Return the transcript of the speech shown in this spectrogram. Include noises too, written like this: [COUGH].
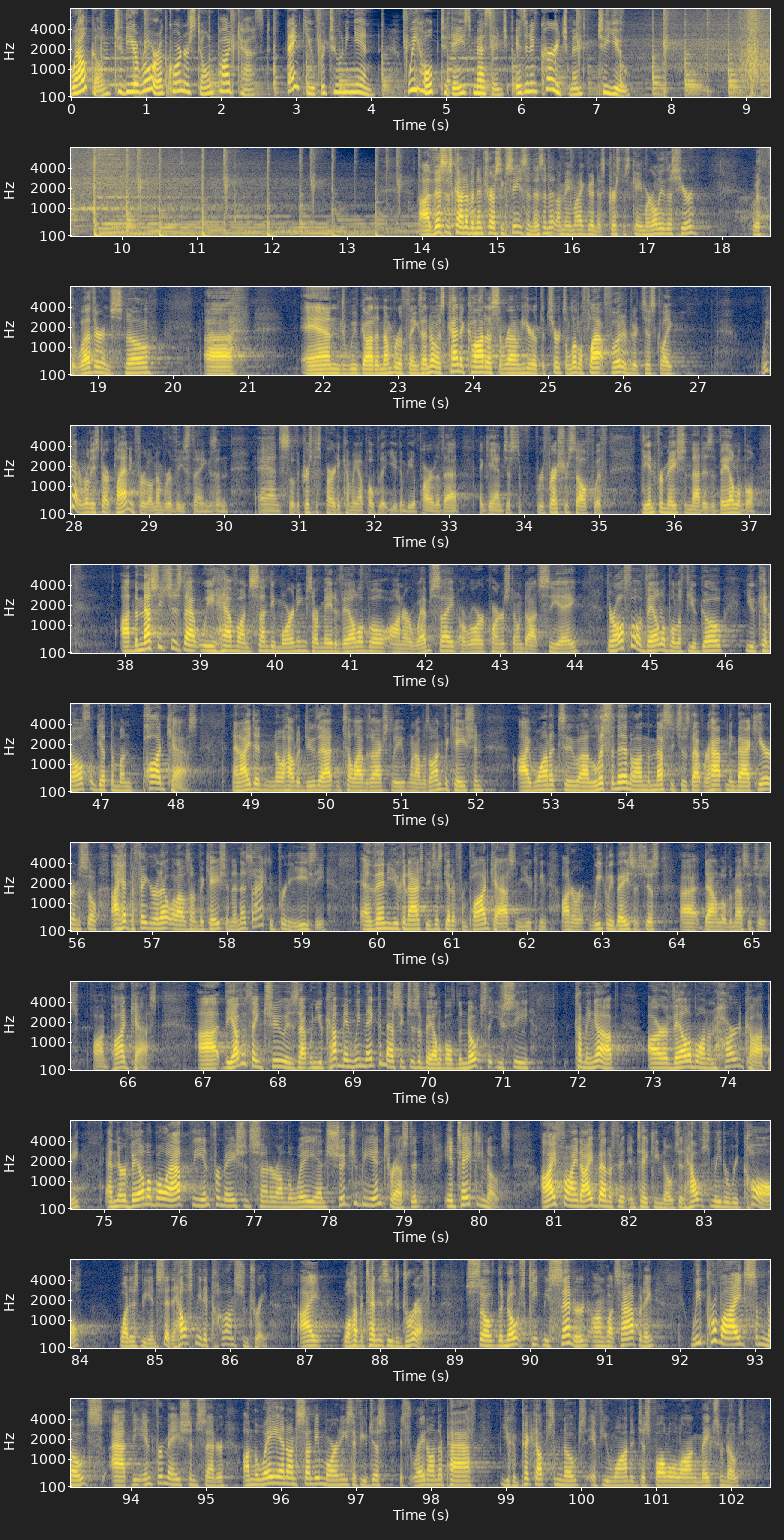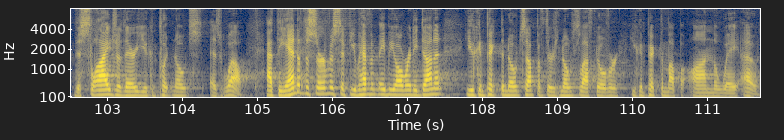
Welcome to the Aurora Cornerstone Podcast. Thank you for tuning in. We hope today's message is an encouragement to you. Uh, this is kind of an interesting season, isn't it? I mean, my goodness, Christmas came early this year with the weather and snow. Uh, and we've got a number of things. I know it's kind of caught us around here at the church a little flat footed, but just like we got to really start planning for a number of these things. And, and so the Christmas party coming up, hope that you can be a part of that. Again, just to refresh yourself with the information that is available. Uh, the messages that we have on Sunday mornings are made available on our website, auroracornerstone.ca. They're also available if you go, you can also get them on podcast. And I didn't know how to do that until I was actually, when I was on vacation, I wanted to uh, listen in on the messages that were happening back here. And so I had to figure it out while I was on vacation. And it's actually pretty easy. And then you can actually just get it from podcasts, and you can, on a weekly basis, just uh, download the messages on podcast. Uh, the other thing, too, is that when you come in, we make the messages available. The notes that you see coming up are available on a hard copy, and they're available at the Information Center on the way in, should you be interested in taking notes. I find I benefit in taking notes. It helps me to recall what is being said, it helps me to concentrate. I will have a tendency to drift. So the notes keep me centered on what's happening. We provide some notes at the Information Center on the way in on Sunday mornings. If you just, it's right on the path. You can pick up some notes if you want to just follow along, make some notes. The slides are there. You can put notes as well. At the end of the service, if you haven't maybe already done it, you can pick the notes up. If there's notes left over, you can pick them up on the way out.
